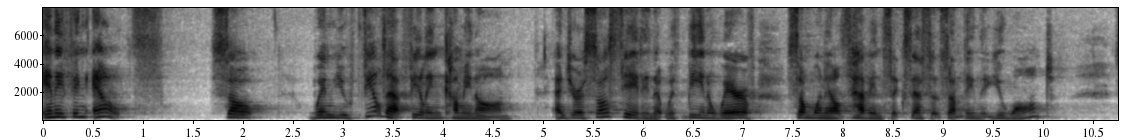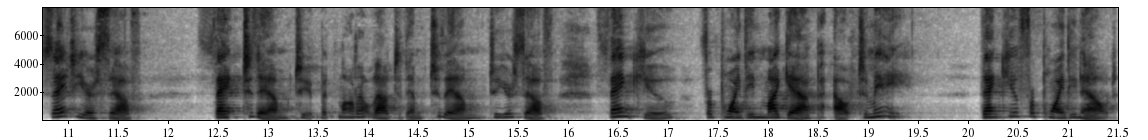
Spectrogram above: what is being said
anything else so when you feel that feeling coming on and you're associating it with being aware of someone else having success at something that you want say to yourself thank to them to but not out loud to them to them to yourself thank you for pointing my gap out to me. Thank you for pointing out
